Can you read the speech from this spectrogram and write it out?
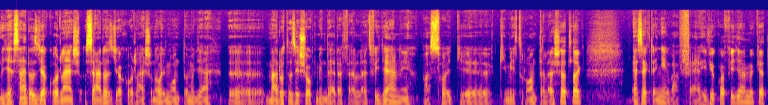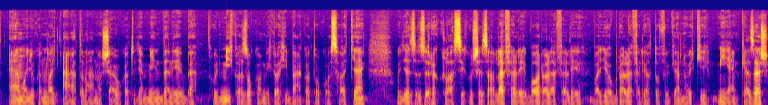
Ugye száraz gyakorlás, száraz gyakorláson, ahogy mondtam, ugye már ott azért sok mindenre fel lehet figyelni, az, hogy ki mit ront el esetleg. Ezekre nyilván felhívjuk a figyelmüket, elmondjuk a nagy általánosságokat ugye minden évben, hogy mik azok, amik a hibákat okozhatják. Ugye ez az örök klasszikus, ez a lefelé, balra lefelé, vagy jobbra lefelé, attól függően, hogy ki milyen kezes.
